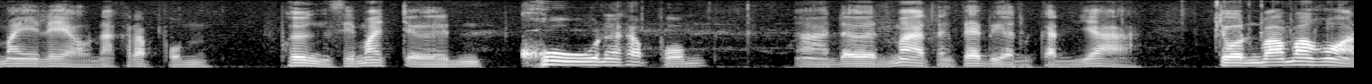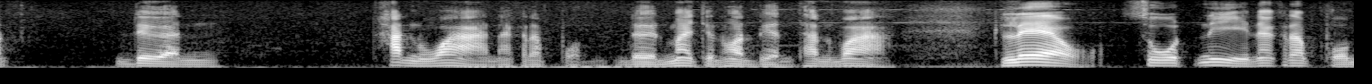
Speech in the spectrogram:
ไม่แล้วนะครับ ผมเพิ่งสิมาเจอคู่นะครับ ผมเดินมาตั้งแต่เดือนกันยาจนบ้ามาฮอดเดือนท่านว่านะครับ ผมเดินมาจนฮอดเดือนท่านว่า แล้วสูตรนี่นะครับ ผม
